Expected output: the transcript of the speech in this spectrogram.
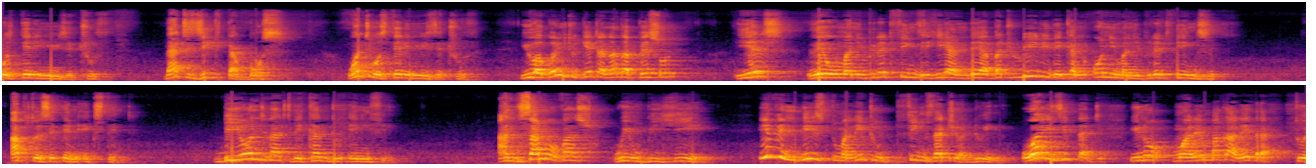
was telling you is the truth. That is ZICTA boss. What he was telling you is the truth. You are going to get another person. Yes, they will manipulate things here and there, but really they can only manipulate things up to a certain extent. Beyond that, they can't do anything. And some of us will be here. Even these my little things that you are doing. Why is it that, you know, Mwalembaka later to,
